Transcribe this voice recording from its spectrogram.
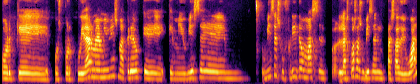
porque pues por cuidarme a mí misma creo que, que me hubiese, hubiese sufrido más, las cosas hubiesen pasado igual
